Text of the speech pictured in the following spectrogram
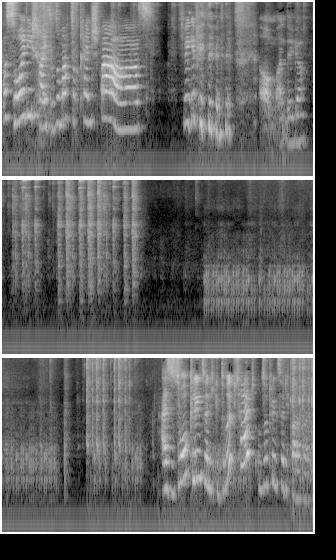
Was soll die Scheiße? So macht doch keinen Spaß. Ich will gewinnen. Oh Mann, Digga. Also so klingt es, wenn ich gedrückt halt und so klingt es, wenn ich ballert halt.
